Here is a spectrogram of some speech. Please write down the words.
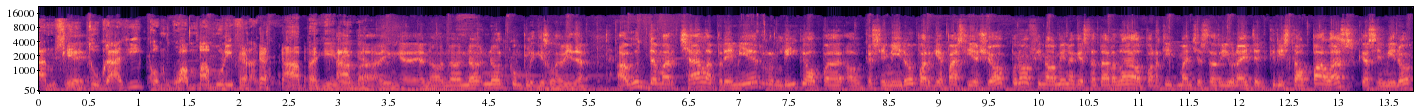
Em sento quasi com quan va morir Franco. Apa, aquí, Apa, vinga. vinga, eh? no, no, no, no et compliquis la vida. Ha hagut de marxar a la Premier League el, Pa- el Casemiro perquè passi això, però finalment aquesta tarda el partit Manchester United-Crystal Palace, Casemiro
